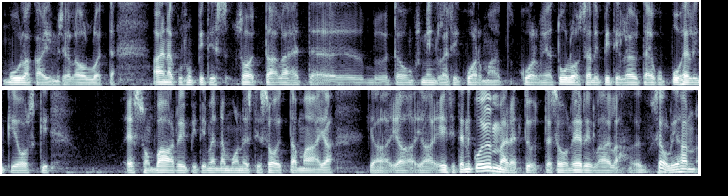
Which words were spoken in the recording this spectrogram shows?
muillakaan ihmisillä ollut, että aina kun sun pitisi soittaa, lähettää, että onko minkälaisia kuormia, kuormia tulossa, niin piti löytää joku puhelinkioski, Esson baariin piti mennä monesti soittamaan ja ja, ja, ja ei sitten niin kuin ymmärretty, että se on eri lailla. Se oli ihan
